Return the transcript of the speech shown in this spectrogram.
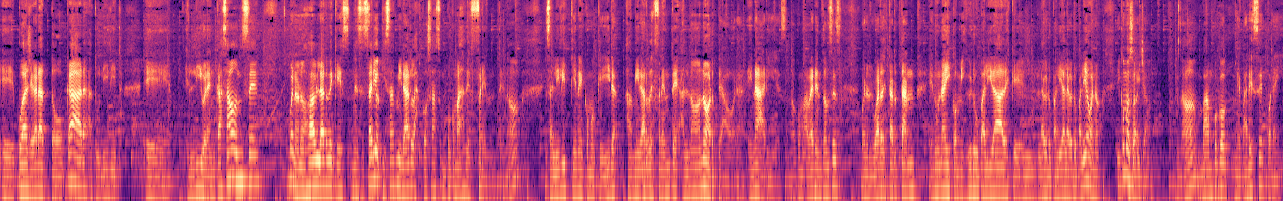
eh, pueda llegar a tocar a tu Lilith eh, en Libra en casa 11. Bueno, nos va a hablar de que es necesario quizás mirar las cosas un poco más de frente, ¿no? esa Lilith tiene como que ir a mirar de frente al nodo norte ahora, en Aries, ¿no? Como a ver entonces, bueno, en lugar de estar tan en una y con mis grupalidades, que la grupalidad, la grupalidad, bueno, ¿y cómo soy yo? ¿No? Va un poco, me parece, por ahí.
